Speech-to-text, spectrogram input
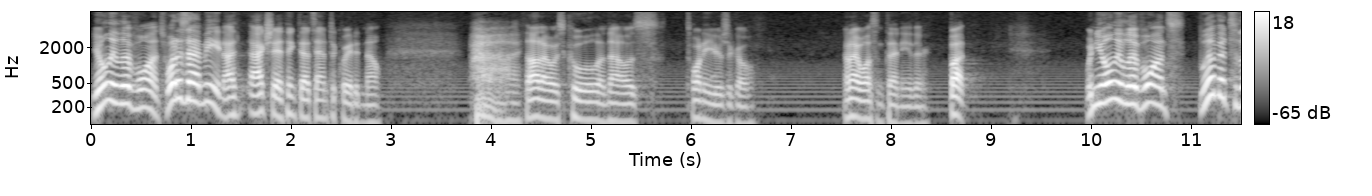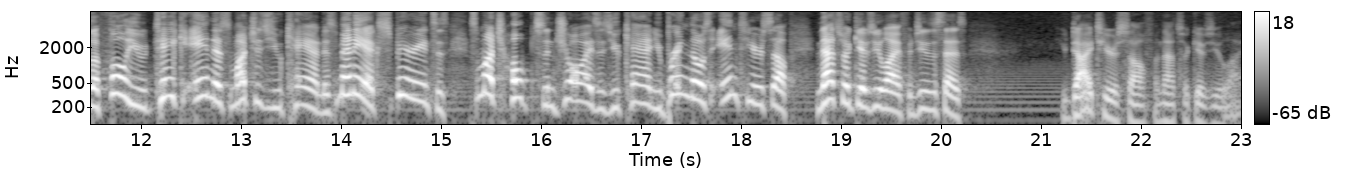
You only live once. What does that mean? I, actually, I think that's antiquated now. I thought I was cool, and that was 20 years ago. And I wasn't then either. But when you only live once, live it to the full. You take in as much as you can, as many experiences, as much hopes and joys as you can. You bring those into yourself, and that's what gives you life. And Jesus says, You die to yourself, and that's what gives you life.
